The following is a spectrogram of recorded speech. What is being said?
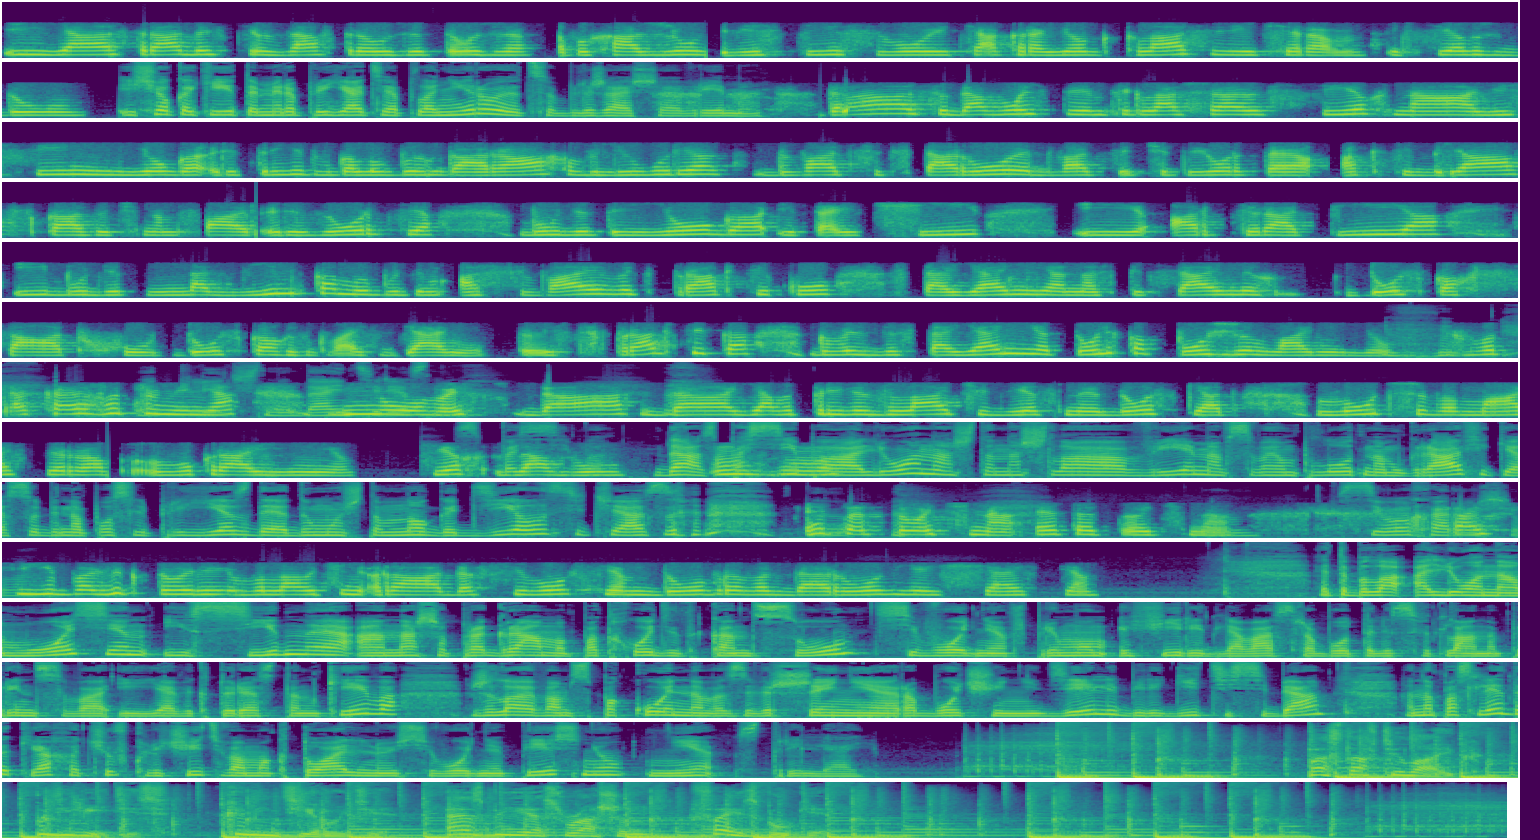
И я с радостью завтра уже тоже выхожу вести свой чакра-йога-класс вечером. И всех жду. Еще какие-то мероприятия планируются в ближайшее время? Да, с удовольствием приглашаю всех на весенний йога-ретрит в Голубых горах в Люре 22-24 октября в сказочном спа-резорте будет и йога, и тайчи, и арт-терапия, и будет новинка, мы будем осваивать практику стояния на специальных досках садху, досках с гвоздями. То есть практика гвоздостояния только по желанию. Вот такая вот у меня новость. Да, да, я вот привезла чудесные доски от лучшего мастера в Украине всех спасибо. зову. Да, спасибо, угу. Алена, что нашла время в своем плотном графике, особенно после приезда. Я думаю, что много дел сейчас. Это точно, это точно. Всего хорошего. Спасибо, Виктория, была очень рада. Всего всем доброго, здоровья и счастья. Это была Алена Мосин из Сиднея, а наша программа подходит к концу. Сегодня в прямом эфире для вас работали Светлана Принцева и я, Виктория Станкеева. Желаю вам спокойного завершения рабочей недели, берегите себя. А напоследок я хочу включить вам актуальную сегодня песню «Не стреляй». Поставьте лайк, поделитесь, комментируйте. SBS Russian в Фейсбуке.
